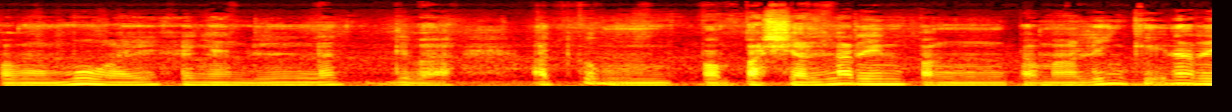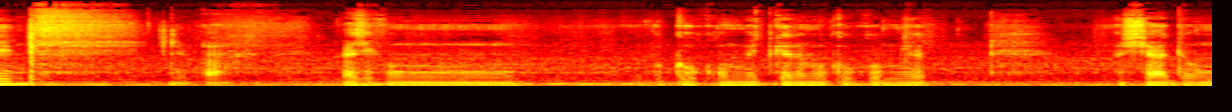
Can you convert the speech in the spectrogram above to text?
pamumuhay, kanyang di ba? At kung pampasyal na rin, pang pamalingki na rin, di ba? Kasi kung magkukumit ka na magkukumute, masyadong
